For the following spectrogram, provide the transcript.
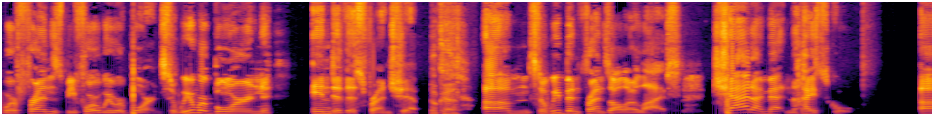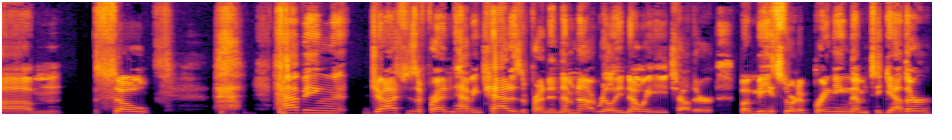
were friends before we were born, so we were born into this friendship. Okay. Um, so we've been friends all our lives. Chad, I met in high school. Um, so having Josh as a friend and having Chad as a friend and them not really knowing each other, but me sort of bringing them together.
